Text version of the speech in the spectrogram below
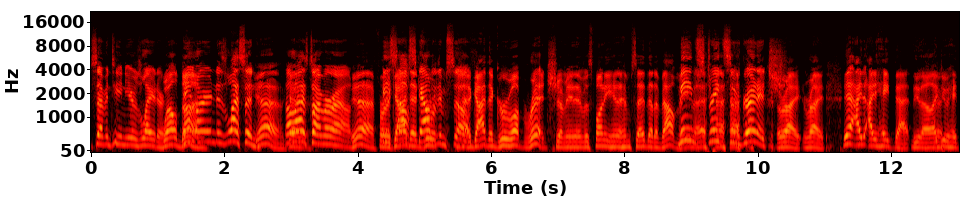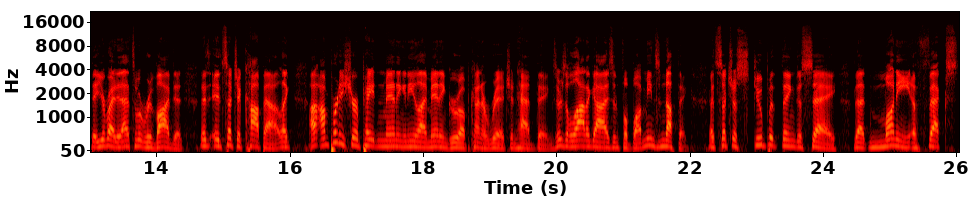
17 years later. Well done. He learned his lesson Yeah, the last time around. Yeah, for he a guy that scouted grew, himself. a guy that grew up rich. I mean, it was funny him say that about me. Mean streets of Greenwich. Right, right. Yeah, I, I hate that. You know, I do hate that. You're right. That's what revived it. It's, it's such a cop out. Like I, I'm pretty sure Peyton Manning and Eli Manning grew up kind of rich and had things. There's a lot of guys in football. It means nothing. It's such a stupid thing to say that money affects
